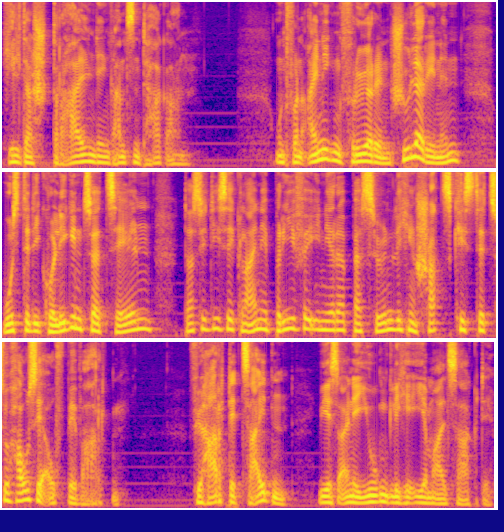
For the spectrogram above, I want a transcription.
hielt das Strahlen den ganzen Tag an. Und von einigen früheren Schülerinnen wusste die Kollegin zu erzählen, dass sie diese kleine Briefe in ihrer persönlichen Schatzkiste zu Hause aufbewahrten. Für harte Zeiten, wie es eine Jugendliche ehemals sagte.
